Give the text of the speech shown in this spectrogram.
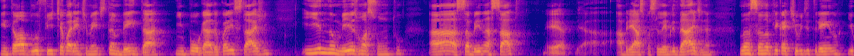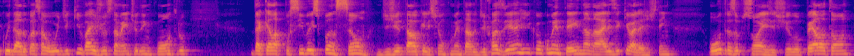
Então a Bluefit aparentemente também está empolgada com a listagem. E no mesmo assunto, a Sabrina Sato, é, abre aspas, celebridade, né, lançando aplicativo de treino e cuidado com a saúde, que vai justamente do encontro daquela possível expansão digital que eles tinham comentado de fazer e que eu comentei na análise que, olha, a gente tem outras opções, estilo Peloton,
